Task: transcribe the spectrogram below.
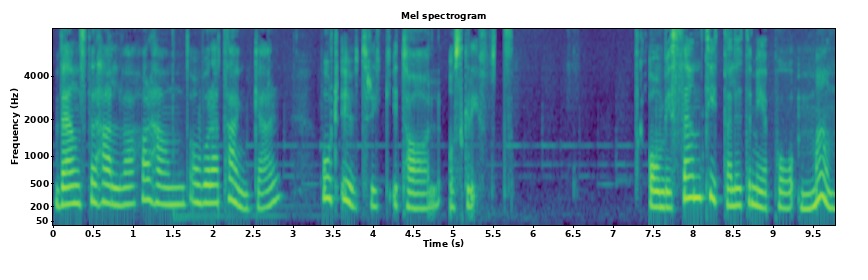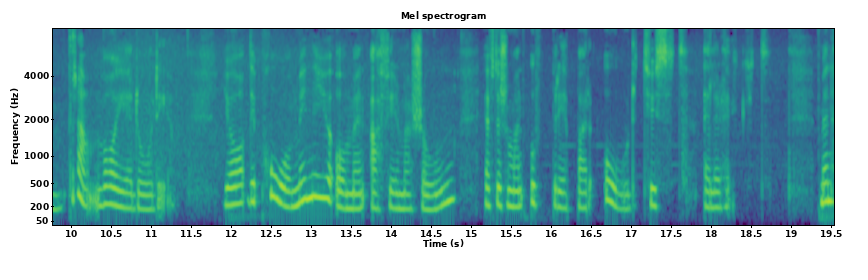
Vänster halva har hand om våra tankar, vårt uttryck i tal och skrift. Om vi sen tittar lite mer på mantran, vad är då det? Ja, det påminner ju om en affirmation eftersom man upprepar ord tyst eller högt. Men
